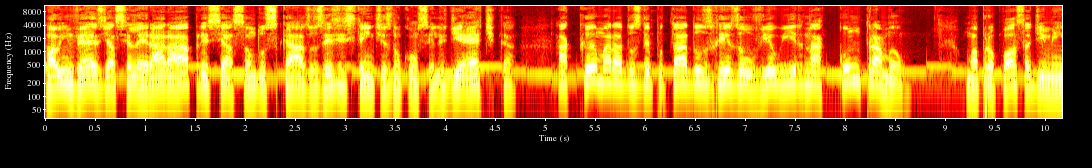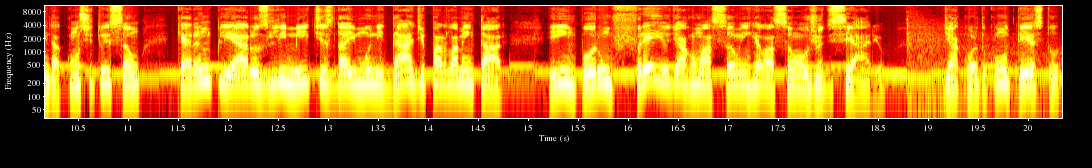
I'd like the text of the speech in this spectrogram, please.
Ao invés de acelerar a apreciação dos casos existentes no Conselho de Ética, a Câmara dos Deputados resolveu ir na contramão uma proposta de emenda à Constituição quer ampliar os limites da imunidade parlamentar e impor um freio de arrumação em relação ao Judiciário. De acordo com o texto,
